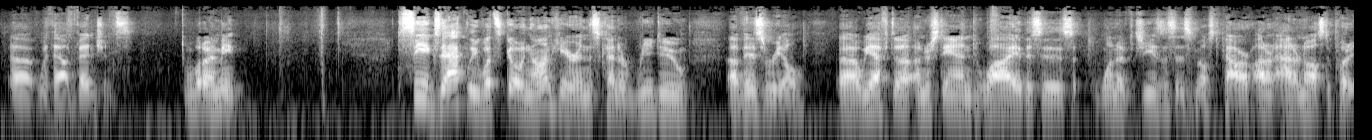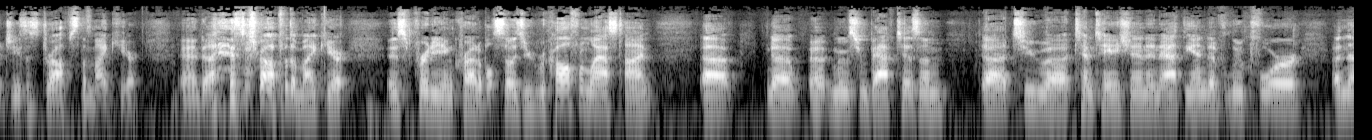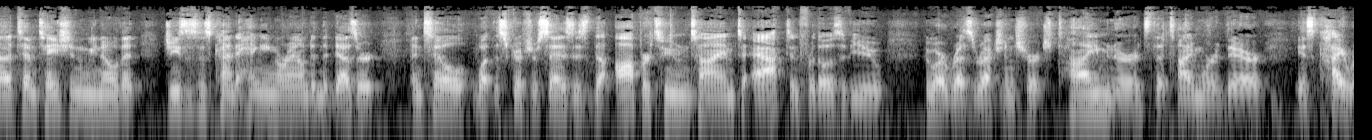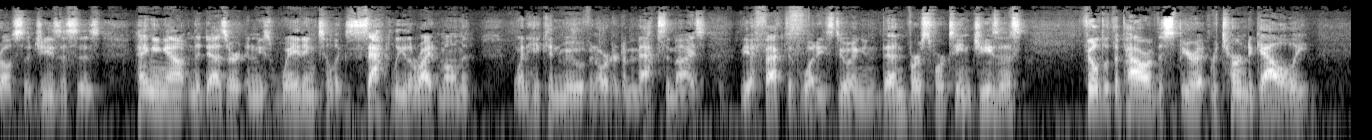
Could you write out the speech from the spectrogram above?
uh, without vengeance. What do I mean? To see exactly what's going on here in this kind of redo of Israel, uh, we have to understand why this is one of Jesus's most powerful. I don't, I don't know else to put it. Jesus drops the mic here, and uh, his drop of the mic here is pretty incredible. So, as you recall from last time, uh, uh, uh moves from baptism uh, to temptation, and at the end of Luke four, and the temptation, we know that Jesus is kind of hanging around in the desert until what the Scripture says is the opportune time to act. And for those of you who are Resurrection Church time nerds, the time word there is kairos. So Jesus is hanging out in the desert and he's waiting till exactly the right moment when he can move in order to maximize the effect of what he's doing. And then, verse 14 Jesus, filled with the power of the Spirit, returned to Galilee,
